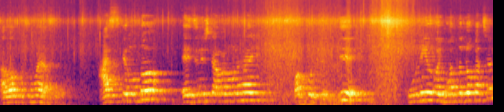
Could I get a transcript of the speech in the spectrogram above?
আর অল্প সময় আছে। আজকের মতো এই জিনিসটা আমার মনে হয় অপরিচয় দিয়ে উনি ওই ভদ্রলোক আছেন,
